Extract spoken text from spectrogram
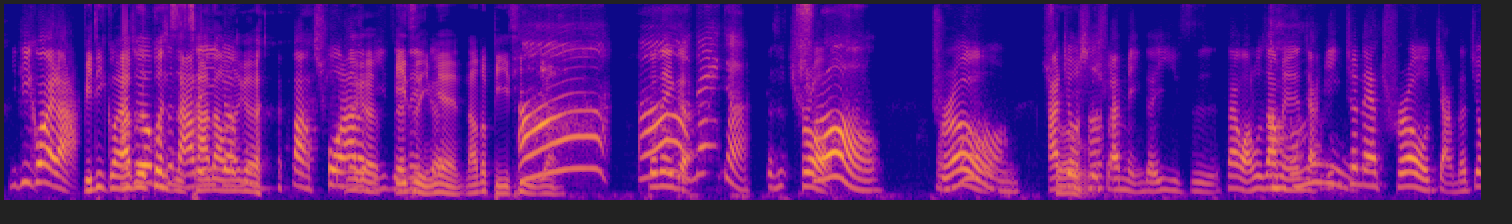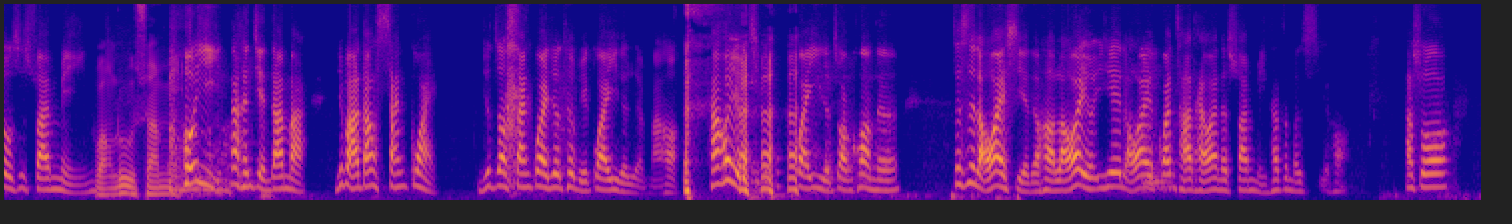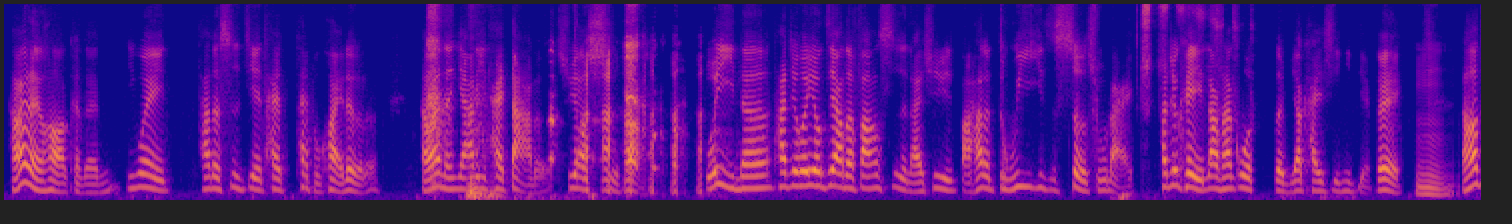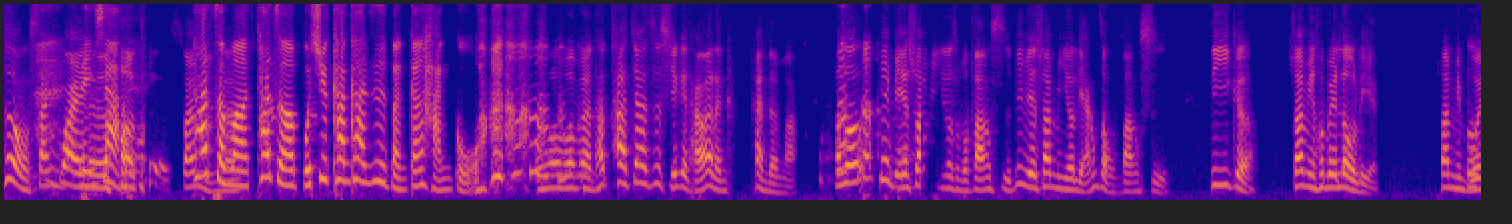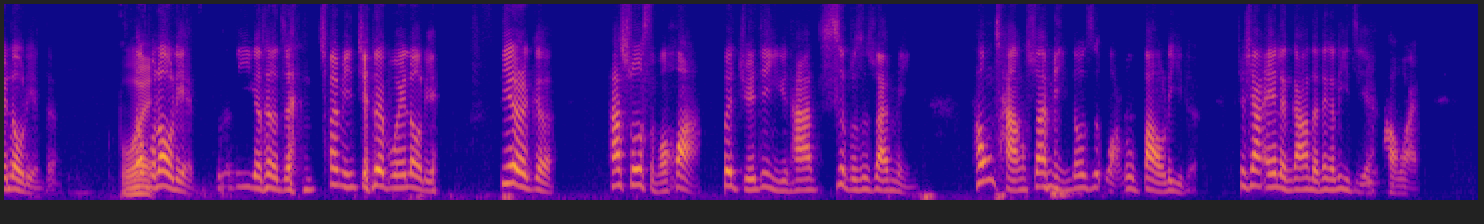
鼻涕怪啦，鼻涕怪，他不是棍子插到那个棒戳他的鼻子里面，然后都鼻涕一样。就那个那个，就是 troll，troll，它就是酸民的意思。在网络上面讲，internet troll 讲的就是酸民，网络酸民。所以那很简单嘛，你就把它当三怪。你就知道三怪就特别怪异的人嘛，哈，他会有几个怪异的状况呢？这是老外写的哈，老外有一些老外观察台湾的酸民，他这么写哈，他说台湾人哈，可能因为他的世界太太不快乐了，台湾人压力太大了，需要释放，所以呢，他就会用这样的方式来去把他的毒液一直射出来，他就可以让他过得比较开心一点。对，嗯。然后这种三怪呢，等一下，他怎么他怎么不去看看日本跟韩国？不不不，他他这样是写给台湾人看的嘛？他说 辨别酸民有什么方式？辨别酸民有两种方式。第一个，酸民会不会露脸？酸民不会露脸的，不都不露脸，这是第一个特征。酸民绝对不会露脸。第二个，他说什么话会决定于他是不是酸民。通常酸民都是网络暴力的，就像 Alan 刚刚的那个例子也很好玩。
